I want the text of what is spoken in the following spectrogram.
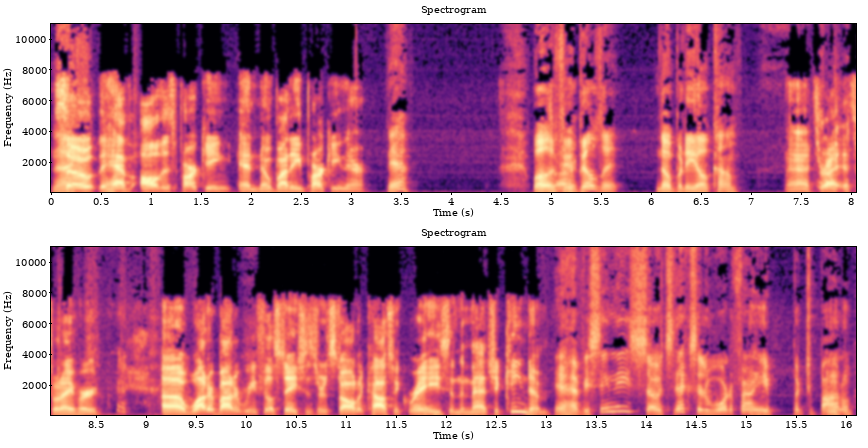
Nice. So they have all this parking and nobody parking there. yeah. Well, if you build it, nobody will come. That's right. That's what I heard. Uh, water bottle refill stations are installed at Cosmic Rays in the Magic Kingdom. Yeah. Have you seen these? So it's next to the water fountain. Mm-hmm. You put your bottle,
